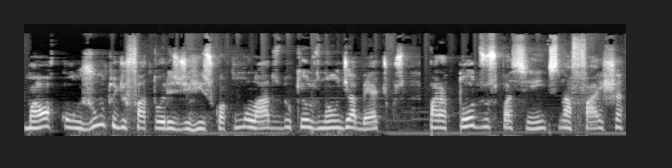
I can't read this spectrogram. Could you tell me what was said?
maior conjunto de fatores de risco acumulados do que os não diabéticos para todos os pacientes na faixa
